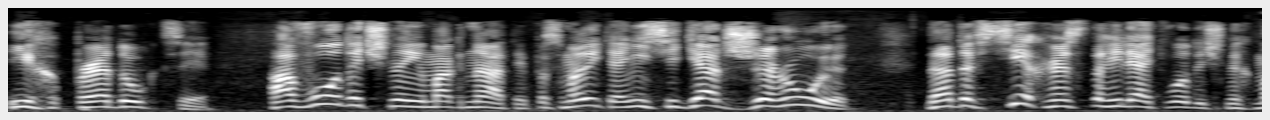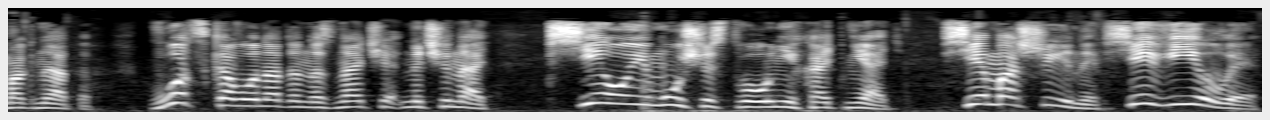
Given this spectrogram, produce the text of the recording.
их продукции. А водочные магнаты, посмотрите, они сидят, жируют. Надо всех расстрелять водочных магнатов. Вот с кого надо назначать, начинать. Все имущество у них отнять. Все машины, все виллы,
